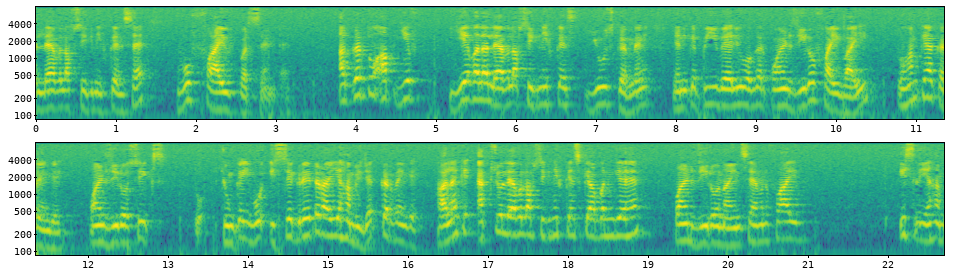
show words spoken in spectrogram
लेवल ऑफ़ सिग्निफिकेंस है, वो फाइव परसेंट है। अगर तो आप ये ये वाला लेवल ऑफ़ सिग्निफिकेंस यूज़ कर लें, यानी कि पी वैल्यू अगर पॉइंट ज़ीरो फाइव आई तो हम क्या करेंगे? पॉइंट ज़ीरो सिक्स तो चूँकि वो इससे ग्रेटर आई है, हम रिजेक्ट कर देंगे। हालाँकि एक्चुअल लेवल ऑफ़ सिग्निफिकेंस क्या बन गया है? Point zero nine seven five इसलिए हम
